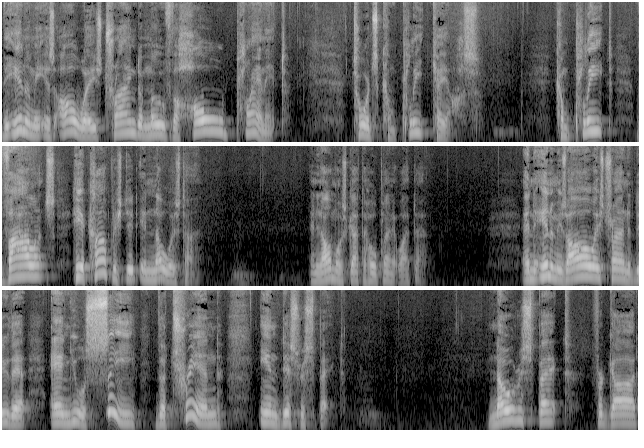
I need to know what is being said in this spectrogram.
the enemy is always trying to move the whole planet towards complete chaos, complete violence. He accomplished it in Noah's time. And it almost got the whole planet wiped out. And the enemy is always trying to do that. And you will see the trend in disrespect. No respect for God,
